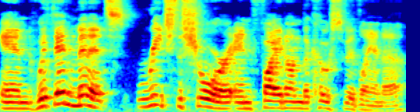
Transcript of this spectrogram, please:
and within minutes reach the shore and fight on the coast of Atlanta.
